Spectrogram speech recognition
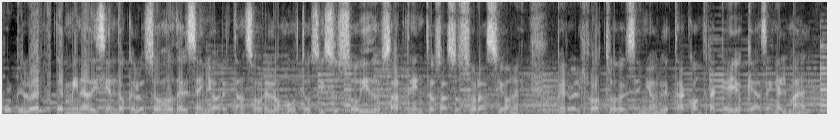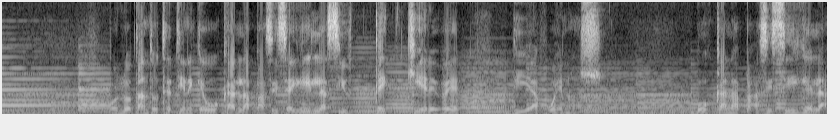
Porque luego termina diciendo que los ojos del Señor están sobre los justos y sus oídos atentos a sus oraciones, pero el rostro del Señor está contra aquellos que hacen el mal. Por lo tanto, usted tiene que buscar la paz y seguirla si usted quiere ver días buenos. Busca la paz y síguela.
